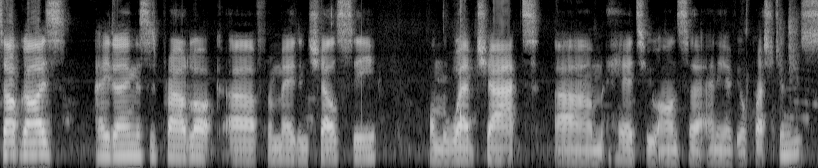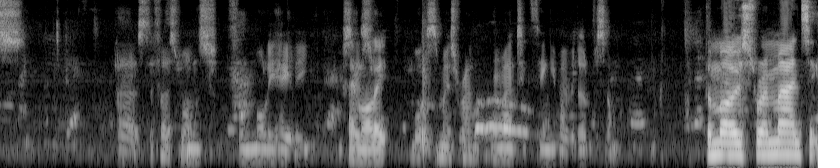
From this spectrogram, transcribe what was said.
What's up, guys? How you doing? This is Proudlock uh, from Made in Chelsea on the web chat. Um, here to answer any of your questions. Uh, so the first one's from Molly Haley. who Hey, says, Molly. What's the most rom- romantic thing you've ever done for someone? The most romantic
